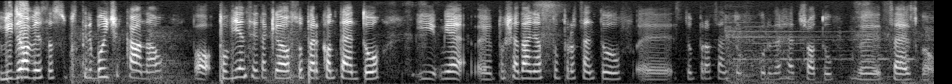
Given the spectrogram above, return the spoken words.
Widzowie, zasubskrybujcie kanał po, po więcej takiego super kontentu i mnie, y, posiadania 100%, y, 100% kurde headshotów w CSGO.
